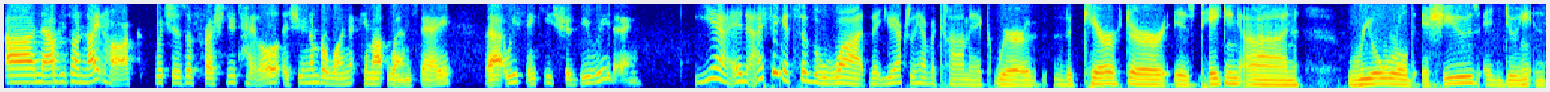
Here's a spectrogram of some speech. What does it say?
Uh, now he's on Nighthawk, which is a fresh new title, issue number one that came out Wednesday that we think he should be reading. Yeah, and I think it says a lot that you actually have a comic where the character is taking on real world issues and doing it in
